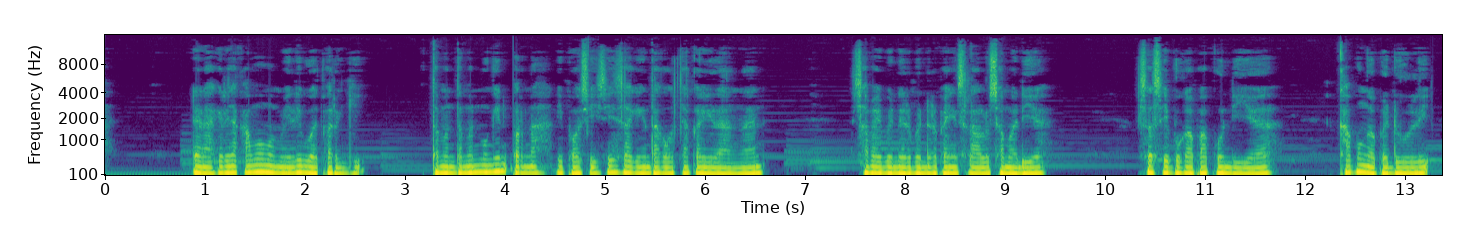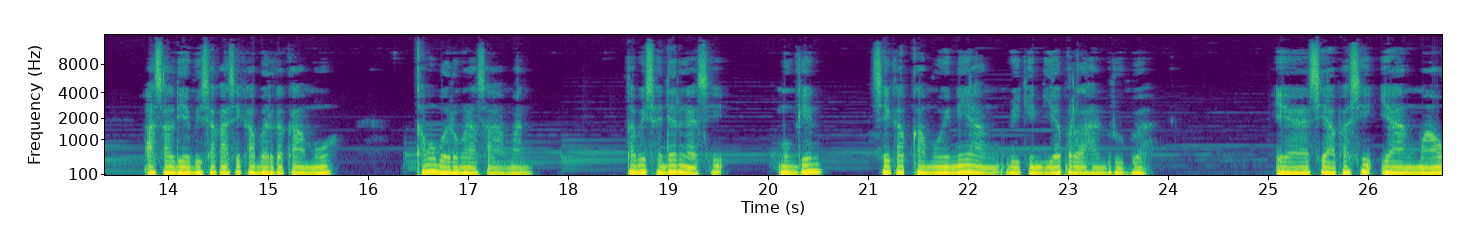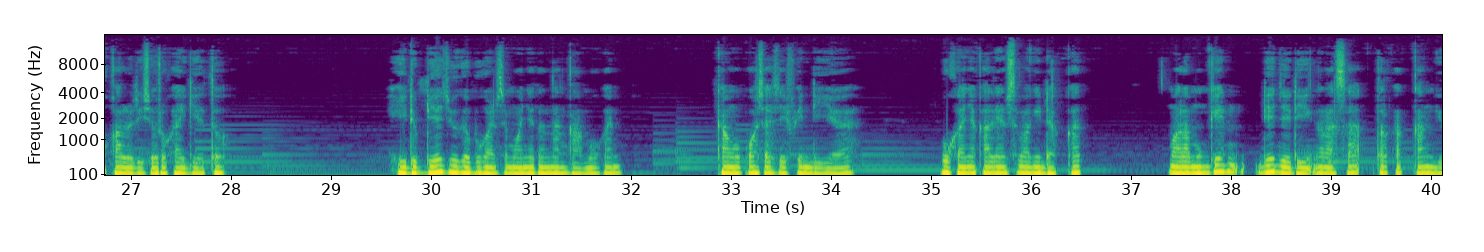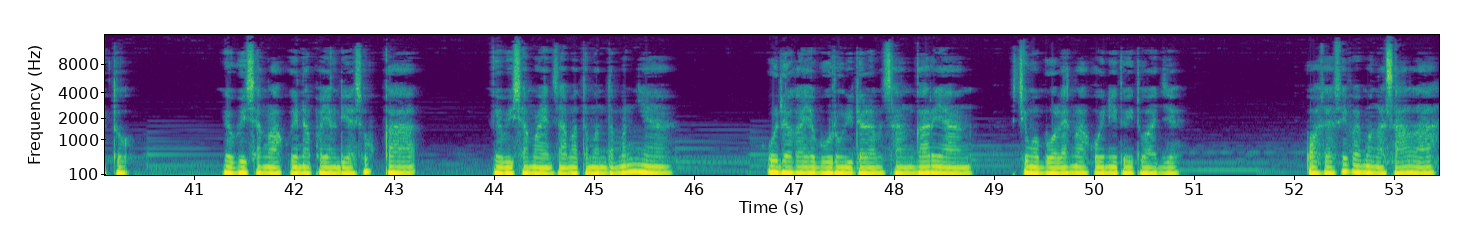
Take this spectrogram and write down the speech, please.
Dan akhirnya kamu memilih buat pergi. Teman-teman mungkin pernah di posisi saking takutnya kehilangan, sampai bener-bener pengen selalu sama dia. Sesibuk apa pun dia, kamu gak peduli. Asal dia bisa kasih kabar ke kamu, kamu baru merasa aman. Tapi sadar gak sih, mungkin sikap kamu ini yang bikin dia perlahan berubah. Ya siapa sih yang mau kalau disuruh kayak gitu? Hidup dia juga bukan semuanya tentang kamu kan? Kamu posesifin dia, bukannya kalian semakin dekat, malah mungkin dia jadi ngerasa terkekang gitu. Gak bisa ngelakuin apa yang dia suka, gak bisa main sama temen-temennya. Udah kayak burung di dalam sangkar yang cuma boleh ngelakuin itu-itu aja. Posesif emang gak salah,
